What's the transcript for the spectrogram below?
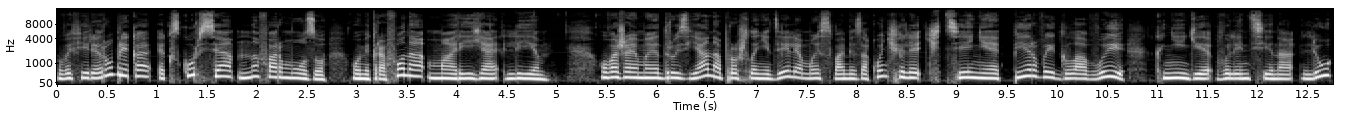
В эфире рубрика «Экскурсия на Формозу». У микрофона Мария Ли. Уважаемые друзья, на прошлой неделе мы с вами закончили чтение первой главы книги Валентина Лю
